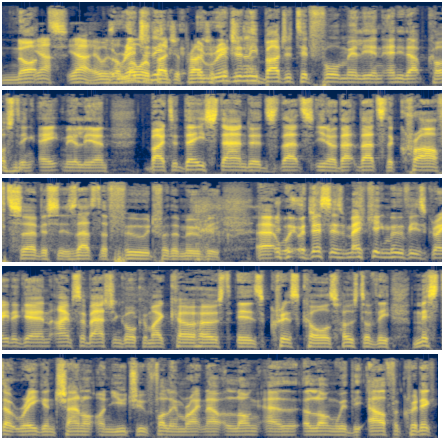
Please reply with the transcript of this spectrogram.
Not yeah, yeah it was a lower originally- budget project Originally budgeted four million, ended up costing eight million. By today's standards, that's you know that that's the craft services, that's the food for the movie. Uh, we, this is making movies great again. I'm Sebastian Gorka. My co-host is Chris Coles, host of the Mr. Reagan channel on YouTube. Follow him right now, along as, along with the Alpha Critic.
